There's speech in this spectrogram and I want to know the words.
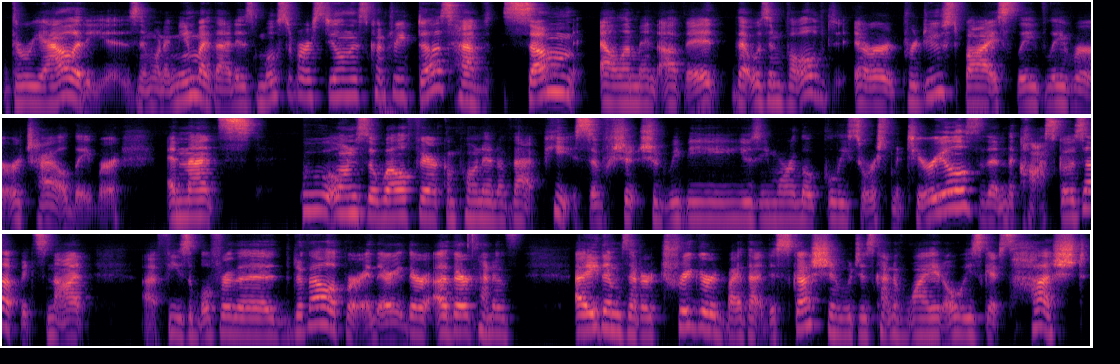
the reality is and what i mean by that is most of our steel in this country does have some element of it that was involved or produced by slave labor or child labor. And that's who owns the welfare component of that piece. Of should, should we be using more locally sourced materials then the cost goes up. It's not uh, feasible for the, the developer. And there, there are other kind of items that are triggered by that discussion which is kind of why it always gets hushed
